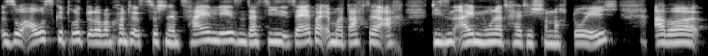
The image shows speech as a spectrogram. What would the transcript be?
so ausgedrückt oder man konnte es zwischen den Zeilen lesen, dass sie selber immer dachte, ach, diesen einen Monat halte ich schon noch durch. Aber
